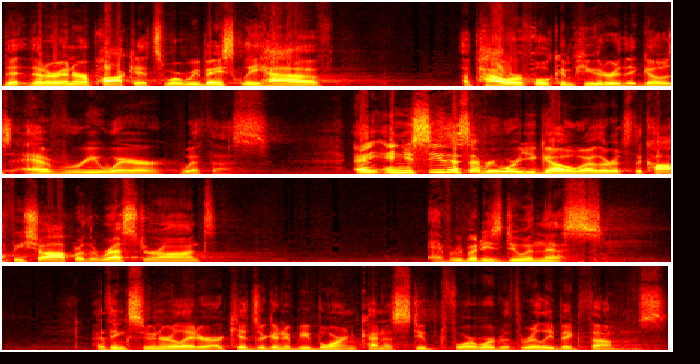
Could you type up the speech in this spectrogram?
that, that are in our pockets where we basically have a powerful computer that goes everywhere with us. And, and you see this everywhere you go, whether it's the coffee shop or the restaurant. Everybody's doing this. I think sooner or later our kids are going to be born kind of stooped forward with really big thumbs.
